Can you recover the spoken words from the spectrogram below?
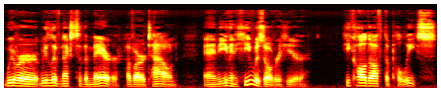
we were we lived next to the mayor of our town, and even he was over here. He called off the police.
